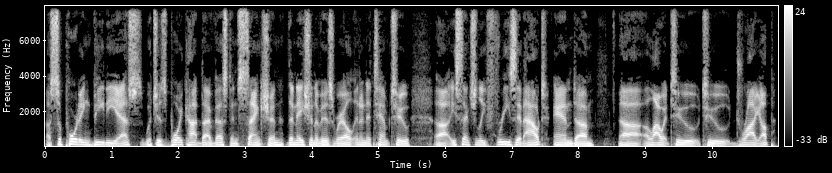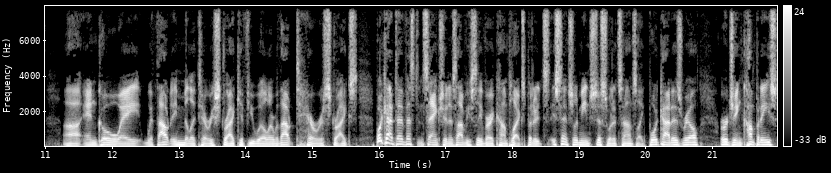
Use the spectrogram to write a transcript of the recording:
uh, supporting BDS, which is boycott, divest, and sanction the nation of Israel in an attempt to uh, essentially freeze it out and um, uh, allow it to to dry up uh, and go away without a military strike, if you will, or without terrorist strikes. Boycott, divest, and sanction is obviously very complex, but it essentially means just what it sounds like. Boycott Israel, urging companies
